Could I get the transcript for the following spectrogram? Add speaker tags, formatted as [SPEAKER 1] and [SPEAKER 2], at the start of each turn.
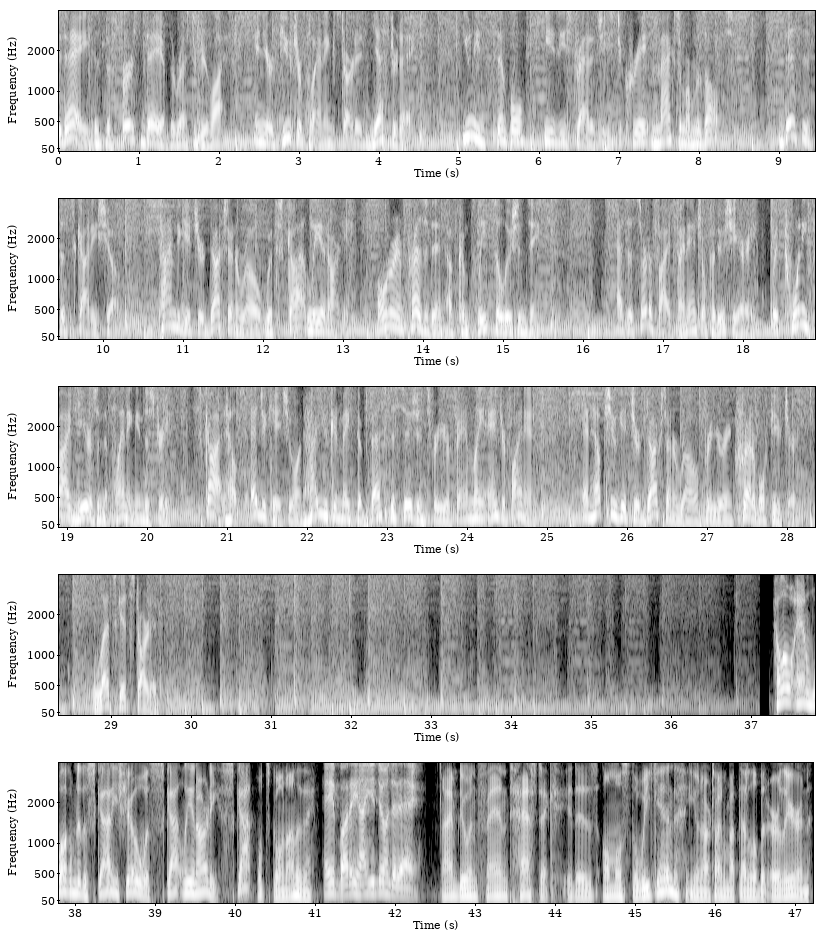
[SPEAKER 1] Today is the first day of the rest of your life, and your future planning started yesterday. You need simple, easy strategies to create maximum results. This is The Scotty Show. Time to get your ducks in a row with Scott Leonardi, owner and president of Complete Solutions Inc. As a certified financial fiduciary with 25 years in the planning industry, Scott helps educate you on how you can make the best decisions for your family and your finances and helps you get your ducks in a row for your incredible future. Let's get started.
[SPEAKER 2] Hello and welcome to the Scotty Show with Scott Leonardi. Scott, what's going on today?
[SPEAKER 3] Hey, buddy, how you doing today?
[SPEAKER 2] I'm doing fantastic. It is almost the weekend. You and I were talking about that a little bit earlier, and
